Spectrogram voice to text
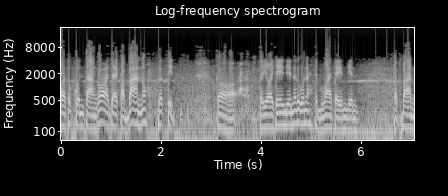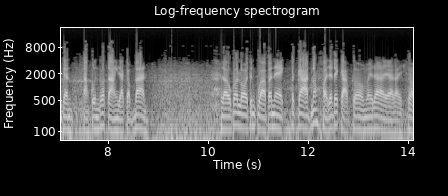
ก็ทุกคนต่างก็จะกลับบ้านเนาะรถติด ก็ทยอยใจเย็นๆนะทุกคนนะแต่ผมว่าใจเย็นๆกลับบ้านกัน ต่างคนก็ต่างอยากกลับบ้าน เราก็รอจนกว่าประแนกประกาศเนาะกว่าจะได้กลับก็ไม่ได้อะไร ก็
